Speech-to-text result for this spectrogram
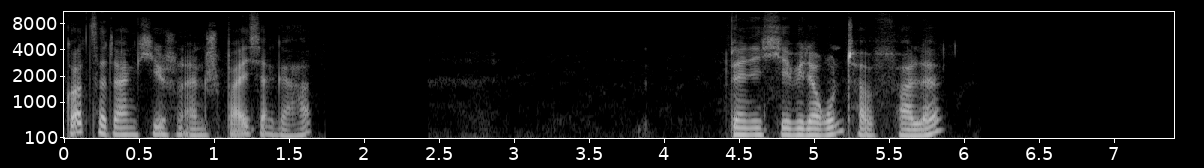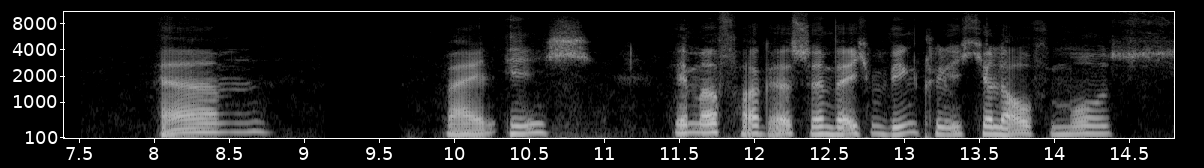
Gott sei Dank hier schon einen Speicher gehabt. Wenn ich hier wieder runterfalle. Ähm, weil ich immer vergesse, in welchem Winkel ich hier laufen muss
